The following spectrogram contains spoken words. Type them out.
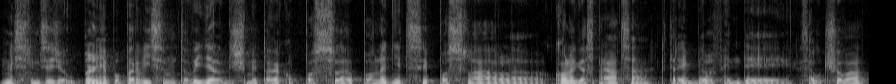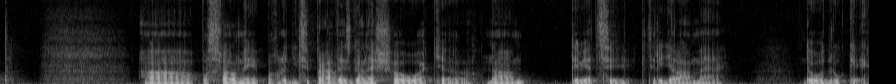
Myslím si, že úplně poprvé jsem to viděl, když mi to jako posle, pohlednici poslal eh, kolega z práce, který byl v Indii zaučovat a poslal mi pohlednici právě s Ganeshou, ať eh, nám ty věci, které děláme, jdou od ruky.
